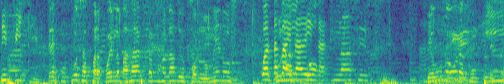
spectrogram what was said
difícil, tres pupusas para poderlas bajar, estamos hablando de por lo menos ¿Cuántas unas bailaditas? dos clases de una hora completa.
